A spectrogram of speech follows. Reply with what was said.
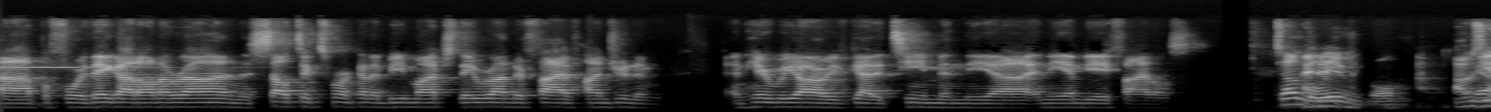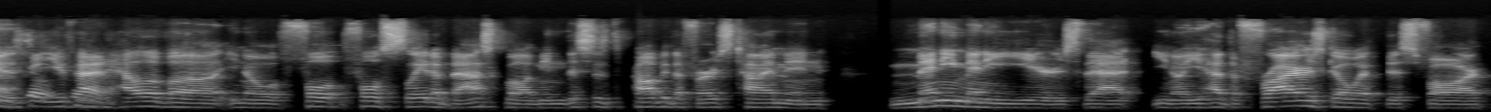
uh, before they got on a run, and the Celtics weren't going to be much. They were under 500, and and here we are. We've got a team in the uh, in the NBA Finals. It's unbelievable. I was yeah, gonna say you've had hell of a you know full full slate of basketball. I mean, this is probably the first time in many many years that you know you had the Friars go it this far.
